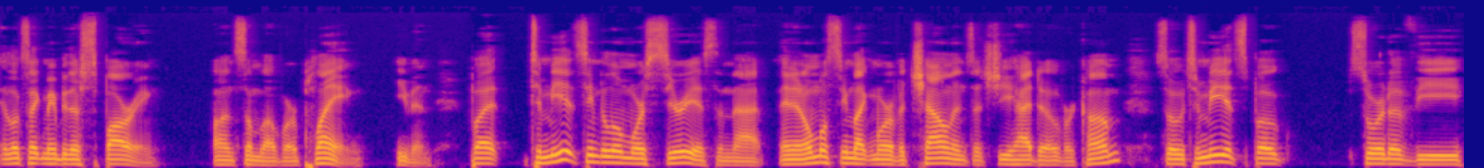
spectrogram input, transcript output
it looks like maybe they're sparring on some level or playing even. But to me, it seemed a little more serious than that, and it almost seemed like more of a challenge that she had to overcome. So to me, it spoke sort of the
